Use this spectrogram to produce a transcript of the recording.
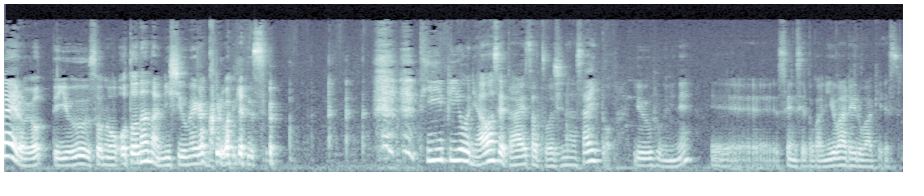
えろよっていうその大人な2週目が来るわけですよ。TPO に合わせた挨拶をしなさいというふうにね、えー、先生とかに言われるわけです。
